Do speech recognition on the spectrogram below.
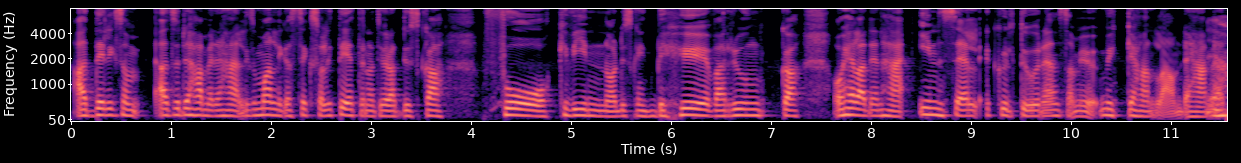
att det liksom, alltså det har med den här liksom manliga sexualiteten att göra, att du ska få kvinnor, du ska inte behöva runka och hela den här incel-kulturen som ju mycket handlar om det här med,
